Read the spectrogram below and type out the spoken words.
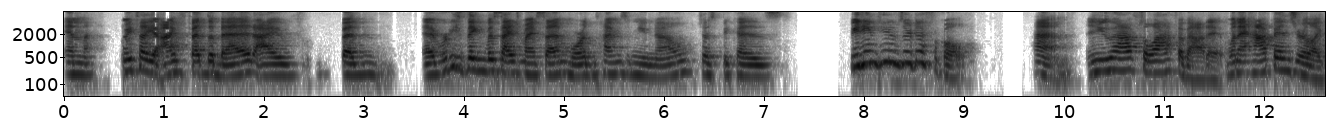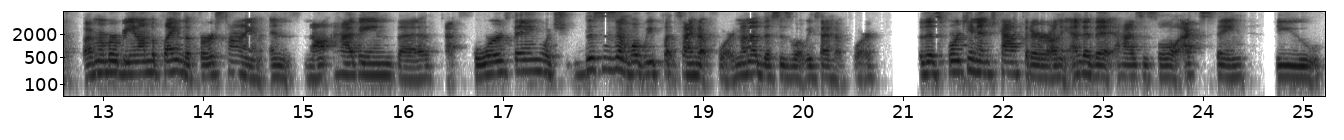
And let me tell you, I've fed the bed. I've fed everything besides my son more times than you know, just because feeding tubes are difficult. Um, and you have to laugh about it. When it happens, you're like, I remember being on the plane the first time and not having the that four thing, which this isn't what we put, signed up for. None of this is what we signed up for. But this 14 inch catheter on the end of it has this little X thing that you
